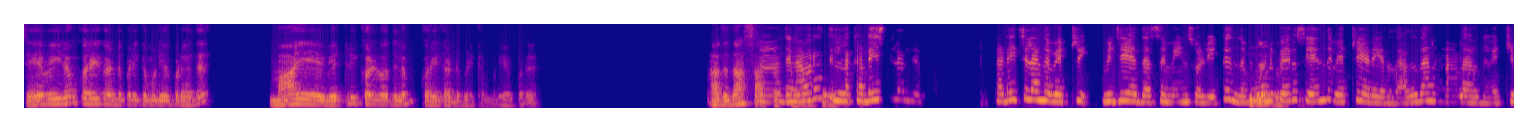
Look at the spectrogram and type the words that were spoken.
சேவையிலும் குறை கண்டுபிடிக்க முடியக்கூடாது. மாயையை வெற்றி கொள்வதிலும் குறை கண்டுபிடிக்க முடியக்கூடாது. அதுதான் அந்த நவராத்திரில. கடைசில அந்த கடைசில அந்த வெற்றி விஜயதசமின்னு சொல்லிட்டு இந்த 3 பேரும். சேர்ந்து வெற்றி அடையறது. அதுதான் 4வது வெற்றி.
